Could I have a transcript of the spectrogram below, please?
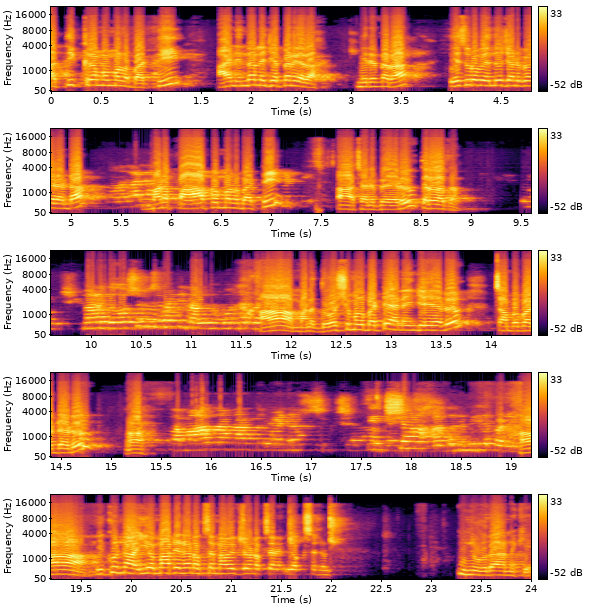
అతిక్రమములను బట్టి ఆయన ఇందా నేను చెప్పాను కదా మీరు విన్నారా? యేసుప్రభు ఎందుకు చనిపోయాడంట? మన పాపములను బట్టి ఆ చనిపోయాడు. తర్వాత? మన దోషములు బట్టి నలుగురు ఆ మన దోషములు బట్టి ఆయన ఏం చేశాడు చంపబడ్డాడు. నా ఈ మాట నేను ఒకసారి నా వైపు చూడండి ఒకసారి ఈ ఒకసారి చూడండి. నువ్వు ఉదాహరణకి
